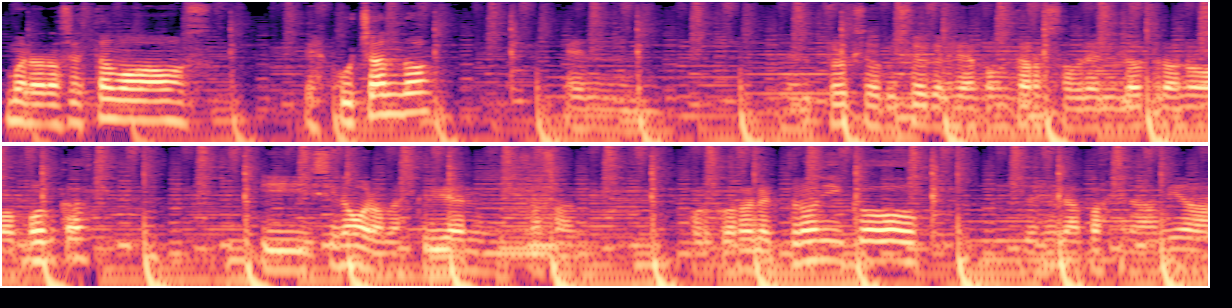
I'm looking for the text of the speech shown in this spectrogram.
Bueno, nos estamos escuchando en el próximo episodio que les voy a contar sobre el otro nuevo podcast. Y si no, bueno, me escriben, por correo electrónico, desde la página mía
